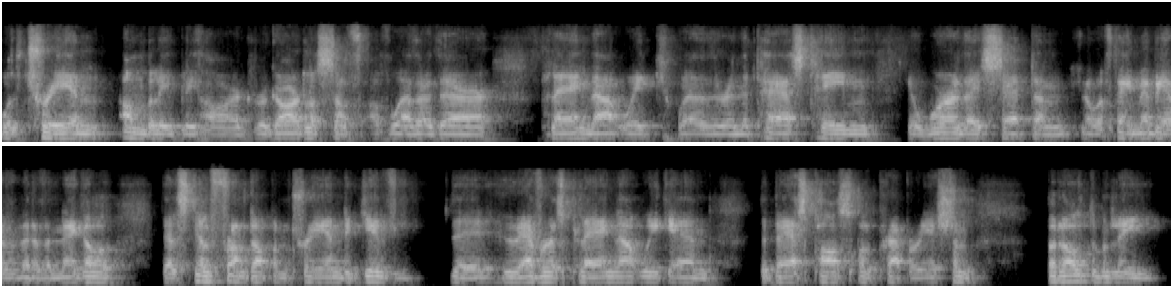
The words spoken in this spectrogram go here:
will train unbelievably hard, regardless of, of whether they're playing that week, whether they're in the test team, you know, where they sit, and you know, if they maybe have a bit of a niggle, they'll still front up and train to give the whoever is playing that weekend the best possible preparation. But ultimately,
